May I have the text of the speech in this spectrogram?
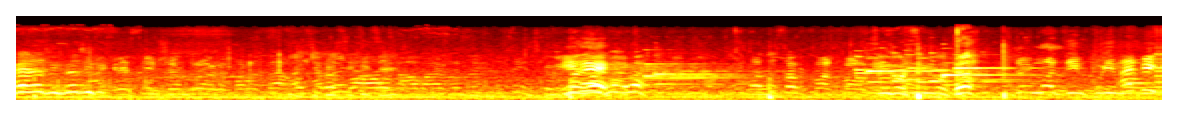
Hai, răzi, răzi! Bine! Singur, singur! Dă-i mă din primul! Hai, Vic!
